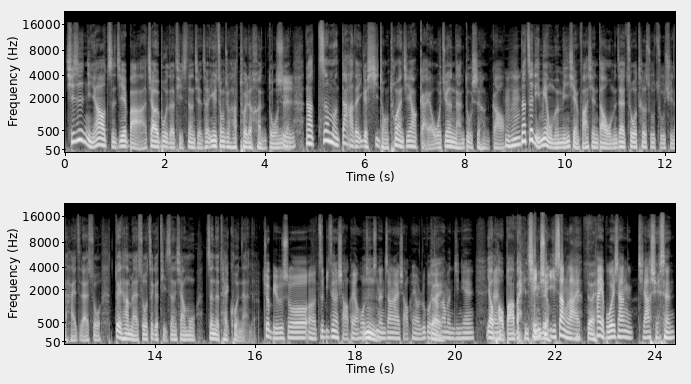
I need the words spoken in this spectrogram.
其实你要直接把教育部的体适能检测，因为终究它推了很多年，那这么大的一个系统突然间要改哦，我觉得难度是很高。嗯哼，那这里面我们明显发现到，我们在做特殊族群的孩子来说，对他们来说，这个体适能项目真的太困难了。就比如。说，呃，自闭症的小朋友或是智能障碍小朋友，嗯、如果当他们今天要跑八百，情绪一上来，对，他也不会像其他学生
